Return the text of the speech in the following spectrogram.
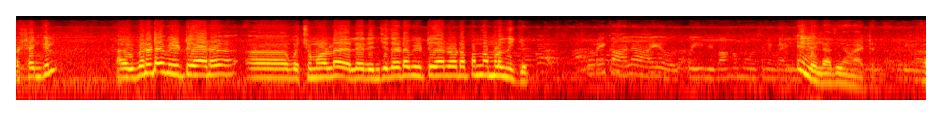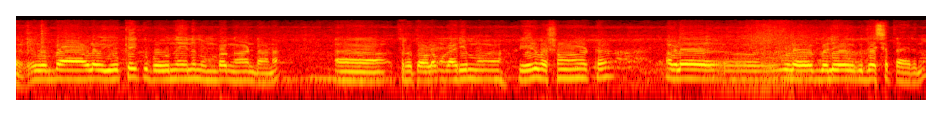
പക്ഷെങ്കിൽ ഇവരുടെ വീട്ടുകാർ കൊച്ചുമോളുടെ അല്ലെ രഞ്ജിതയുടെ വീട്ടുകാരോടൊപ്പം നമ്മൾ നിൽക്കും. ഇല്ല ഇല്ല അധികമായിട്ടില്ല അവൾ യു കെക്ക് പോകുന്നതിന് മുമ്പെങ്ങാണ്ടാണ് കാണ്ടാണ് ഇത്രത്തോളം കാര്യം ഏഴ് വർഷമായിട്ട് അവൾ ഇവിടെ വലിയ വിദേശത്തായിരുന്നു.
